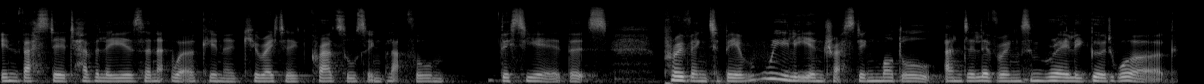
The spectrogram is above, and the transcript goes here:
invested heavily as a network in a curated crowdsourcing platform this year that's proving to be a really interesting model and delivering some really good work.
